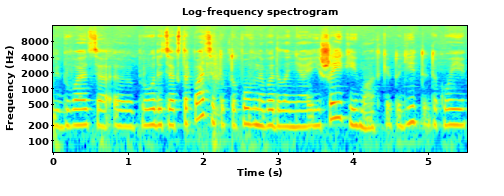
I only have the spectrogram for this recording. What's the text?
відбувається, е, проводиться екстирпація, тобто повне видалення і шийки, і матки. Тоді такої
